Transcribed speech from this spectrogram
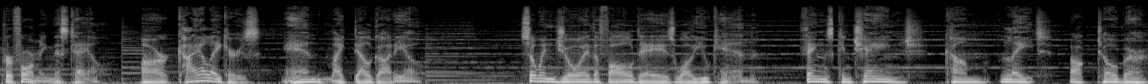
Performing this tale are Kyle Akers and Mike DelGaudio. So enjoy the fall days while you can. Things can change come late October.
